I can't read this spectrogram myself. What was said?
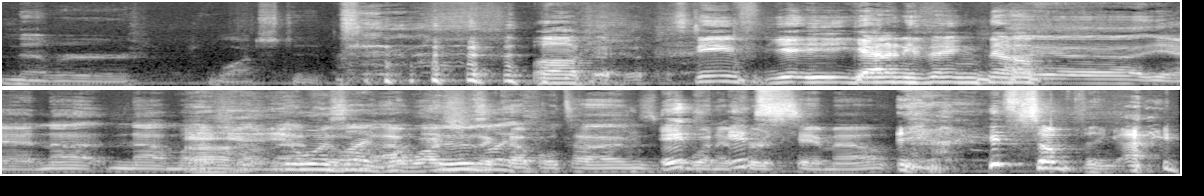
never watched it. Well, okay. Steve, you, you got anything? No. I, uh, yeah, not not much. It- on it was film. like- I watched it it, a like- couple times It- when it first came out. it's something. I,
